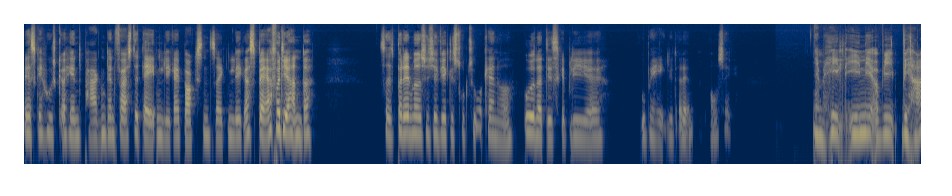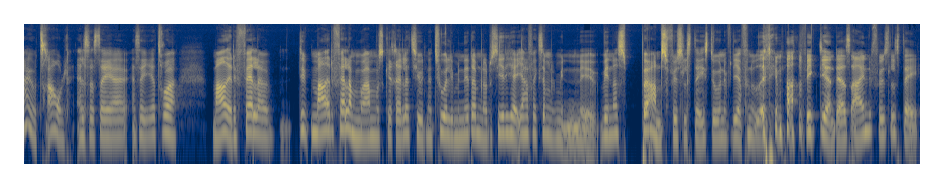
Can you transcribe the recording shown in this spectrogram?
jeg skal huske at hente pakken den første dag, den ligger i boksen, så ikke den ligger og spærrer for de andre. Så på den måde synes jeg virkelig, struktur kan noget, uden at det skal blive øh, ubehageligt af den årsag. Jamen helt enig, og vi, vi har jo travlt. Altså, så jeg, altså, jeg tror, meget af det falder, det, meget af det falder mig måske relativt naturligt, men netop når du siger det her, jeg har for eksempel mine øh, venners børns fødselsdag stående, fordi jeg har fundet ud af, at det er meget vigtigere end deres egne fødselsdag.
